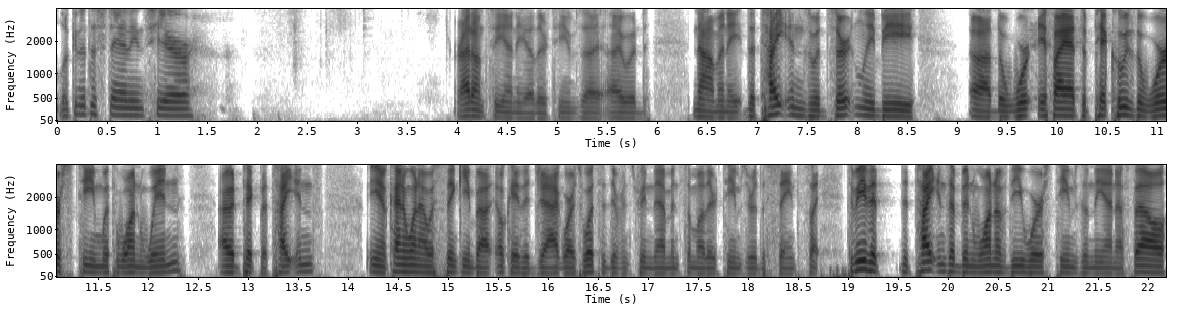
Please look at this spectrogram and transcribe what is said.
Looking at the standings here, I don't see any other teams I, I would nominate. The Titans would certainly be uh, the wor- if I had to pick who's the worst team with one win, I would pick the Titans. You know, kind of when I was thinking about okay, the Jaguars, what's the difference between them and some other teams or the Saints? Like to me, the the Titans have been one of the worst teams in the NFL.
